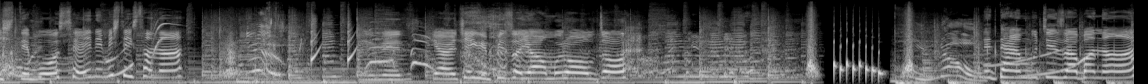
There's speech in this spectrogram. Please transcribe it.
İşte bu. Söylemiştik sana. Evet gerçek bir pizza yağmuru oldu. No! Neden bu ceza bana?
